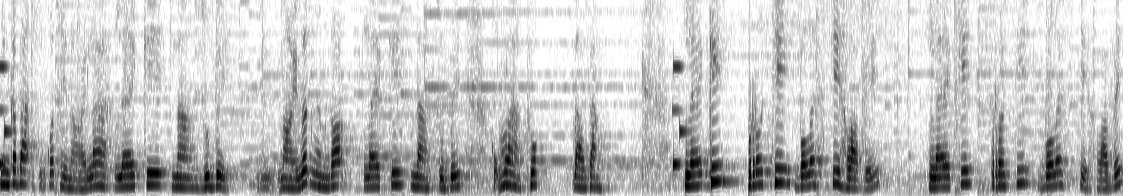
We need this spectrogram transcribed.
Nhưng các bạn cũng có thể nói là léky na zuby. Nói rất ngắn gọn, léky na zuby cũng là thuốc đau răng. Léky proti bolesti hlavy. Léky proti bolesti hlavy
